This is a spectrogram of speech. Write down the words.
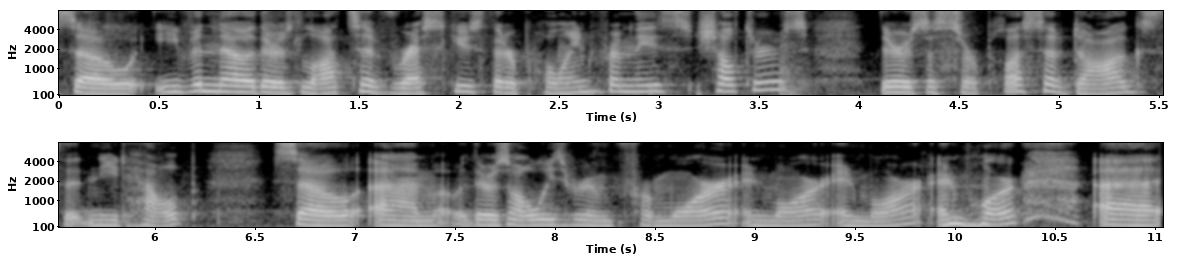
So even though there's lots of rescues that are pulling from these shelters, there's a surplus of dogs that need help. So um, there's always room for more and more and more and more, uh,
